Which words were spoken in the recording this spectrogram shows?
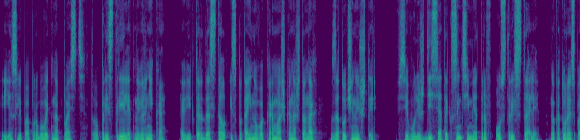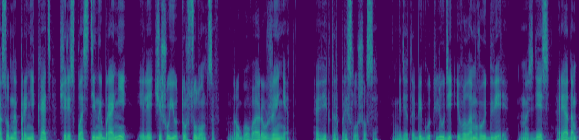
Если попробовать напасть, то пристрелит наверняка. Виктор достал из потайного кармашка на штанах заточенный штырь. Всего лишь десяток сантиметров острой стали, но которая способна проникать через пластины брони или чешую турсулунцев. Другого оружия нет. Виктор прислушался. Где-то бегут люди и выламывают двери, но здесь, рядом,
